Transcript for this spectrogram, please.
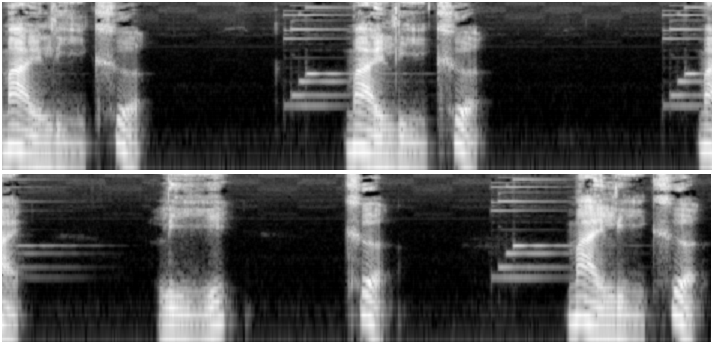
麦里克。麦里克。麦里克。麦里克。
